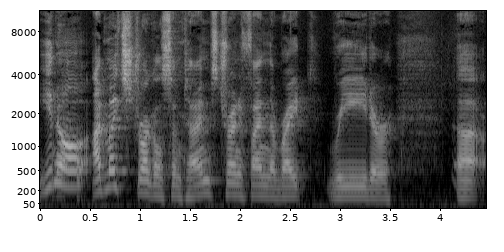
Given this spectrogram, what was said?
you know, I might struggle sometimes trying to find the right read or, uh,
